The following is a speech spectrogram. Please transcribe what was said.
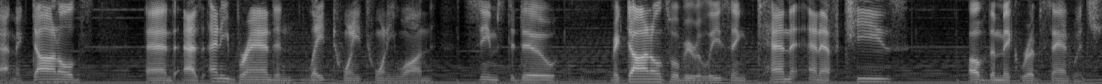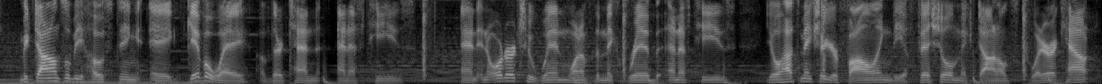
at McDonald's, and as any brand in late 2021 seems to do, McDonald's will be releasing 10 NFTs of the McRib sandwich. McDonald's will be hosting a giveaway of their 10 NFTs, and in order to win one of the McRib NFTs, you'll have to make sure you're following the official McDonald's Twitter account.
